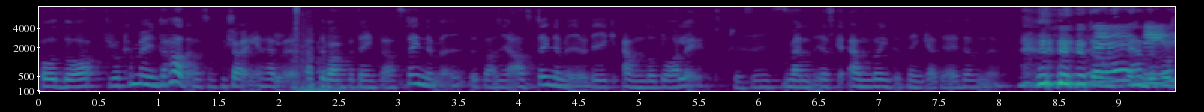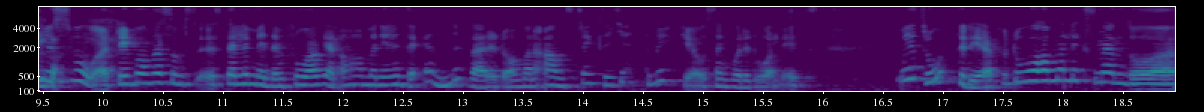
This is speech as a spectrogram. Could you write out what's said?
och då, för då kan man ju inte ha den som förklaringen heller. Att det var för att jag inte ansträngde mig utan jag ansträngde mig och det gick ändå dåligt. Precis. Men jag ska ändå inte tänka att jag är dum nu. Nej, det är ju fortsätta. svårt. Det är många som ställer mig den frågan. Ah, men är det inte ännu värre då om man har ansträngt sig jättemycket och sen går det dåligt? Men jag tror inte det, för då har man liksom ändå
